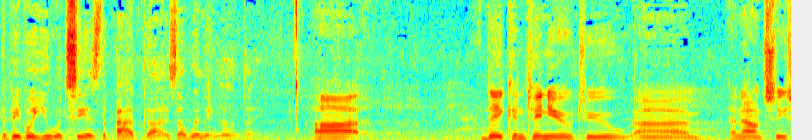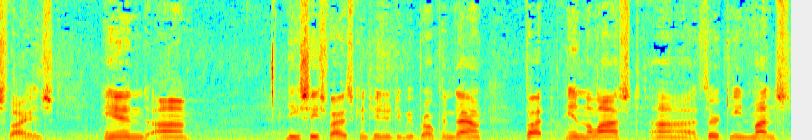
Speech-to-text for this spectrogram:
the people you would see as the bad guys are winning, aren't they? they continue to um, announce ceasefires, and um, these ceasefires continue to be broken down. But in the last uh, 13 months,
